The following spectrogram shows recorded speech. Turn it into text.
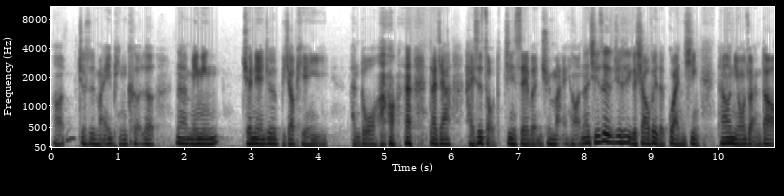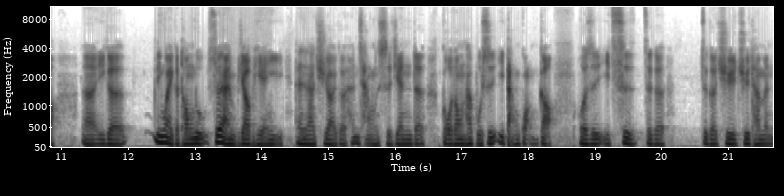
啊，就是买一瓶可乐，那明明全联就比较便宜。很多 哈，大家还是走进 Seven 去买哈。那其实这就是一个消费的惯性，它要扭转到呃一个另外一个通路，虽然比较便宜，但是它需要一个很长时间的沟通，它不是一档广告或是一次这个这个去去他们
